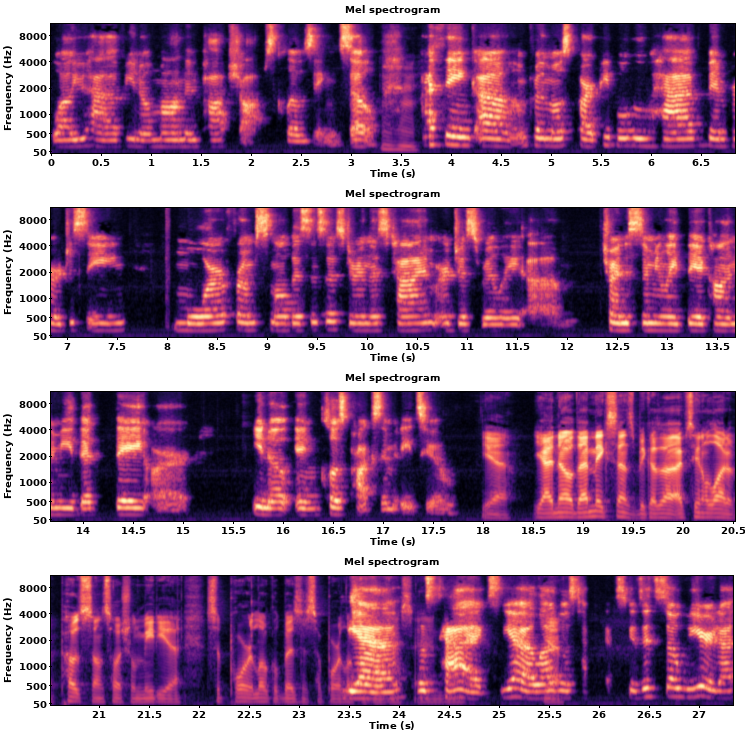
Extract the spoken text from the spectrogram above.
while you have you know mom and pop shops closing. So hmm i think um, for the most part people who have been purchasing more from small businesses during this time are just really um, trying to stimulate the economy that they are, you know, in close proximity to. Yeah. Yeah, no, that makes sense because I- I've seen a lot of posts on social media support local business, support local yeah, business. those and- tags. Yeah, a lot Yeah. of those tags because it's so weird. I,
